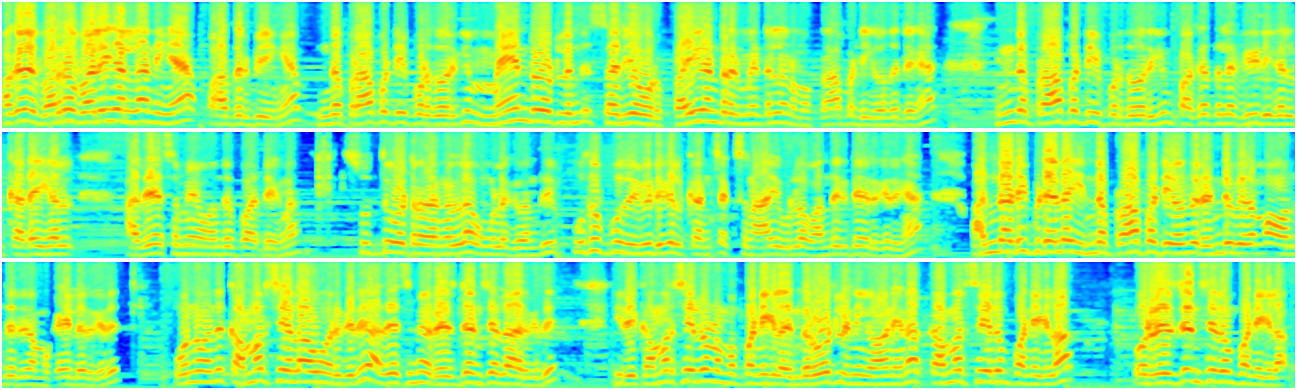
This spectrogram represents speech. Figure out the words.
மக்களே வர்ற வழிகள்லாம் நீங்க பார்த்துருப்பீங்க. இந்த ப்ராப்பர்ட்டியை பொறுத்த வரைக்கும் மெயின் ரோட்ல இருந்து சரியா ஒரு ஃபைவ் ஹண்ட்ரட் மீட்டர்ல நம்ம ப்ராப்பர்ட்டிக்கு வந்துட்டுங்க. இந்த ப்ராப்பர்ட்டியை பொறுத்த வரைக்கும் பக்கத்துல வீடுகள் கடைகள் அதே சமயம் வந்து பாத்தீங்கன்னா சுத்து வட்டாரங்கள்ல உங்களுக்கு வந்து புது புது வீடுகள் கன்ஸ்ட்ரக்ஷன் ஆகி உள்ள வந்துகிட்டே இருக்குதுங்க. அந்த அடிப்படையில இந்த ப்ராப்பர்ட்டி வந்து ரெண்டு விதமா வந்துட்டு நம்ம கையில இருக்குது. ஒன்று வந்து கமர்ஷியலாகவும் இருக்குது அதே சமயம் ரெசிடென்ஷியலாக இருக்குது. இது கமர்ஷியலும் நம்ம பண்ணிக்கலாம். இந்த ரோட்டில் நீங்கள் வாங்கினீங்கன்னா கமர்ஷியலும் பண்ணிக்கலாம். ஒரு ரெசிடென்சியலும் பண்ணிக்கலாம்.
